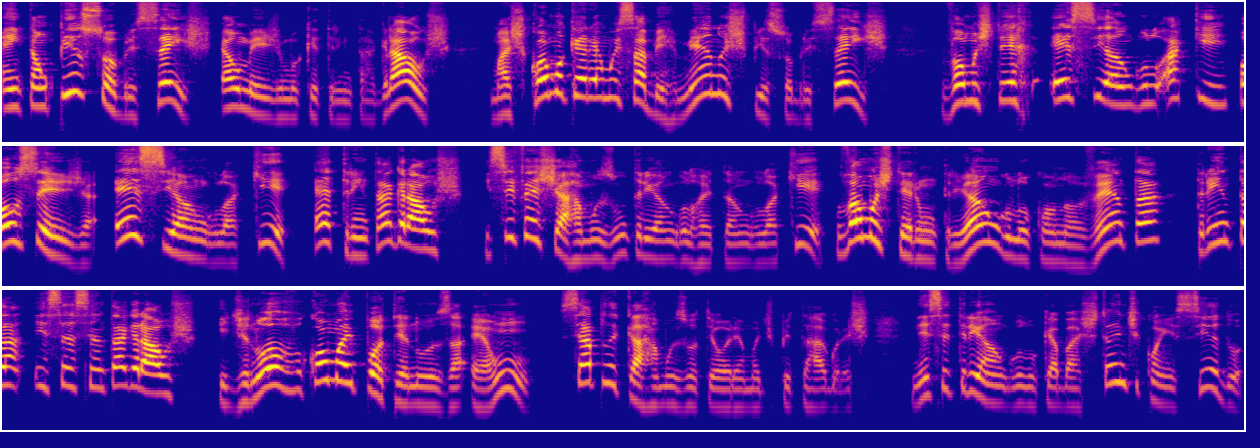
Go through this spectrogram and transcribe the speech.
Então, π sobre 6 é o mesmo que 30 graus, mas como queremos saber menos π sobre 6, vamos ter esse ângulo aqui. Ou seja, esse ângulo aqui é 30 graus. E se fecharmos um triângulo retângulo aqui, vamos ter um triângulo com 90, 30 e 60 graus. E, de novo, como a hipotenusa é 1, se aplicarmos o Teorema de Pitágoras nesse triângulo que é bastante conhecido,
